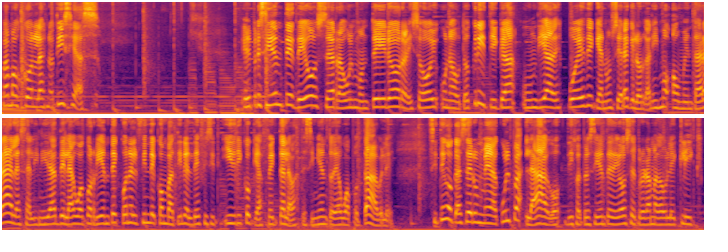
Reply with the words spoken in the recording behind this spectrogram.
Vamos con las noticias. El presidente de OCE, Raúl Montero, realizó hoy una autocrítica un día después de que anunciara que el organismo aumentará la salinidad del agua corriente con el fin de combatir el déficit hídrico que afecta al abastecimiento de agua potable. Si tengo que hacer un mea culpa, la hago, dijo el presidente de OCE, el programa Doble Clic.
